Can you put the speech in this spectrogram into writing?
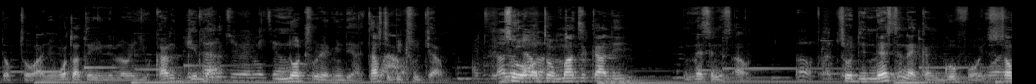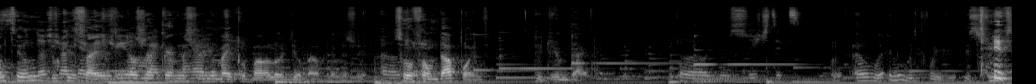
doctor and you want to attend Unilorin, you can't get can't that. do remedial. Not through remedial. It has to be through JAMB. I did not know So that one. automatically, medicine is out. Oh, okay. So the next thing I can go for is Was something looking science, industrial chemistry, microbiology? microbiology, or biochemistry. So from that point, the dream died. Oh, you switched it. Mm, oh, anyway, wait, it's sweet.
